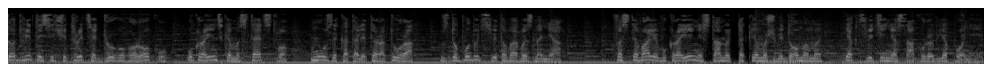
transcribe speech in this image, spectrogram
До 2032 року українське мистецтво, музика та література здобудуть світове визнання. Фестивалі в Україні стануть такими ж відомими, як цвітіння сакури в Японії.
